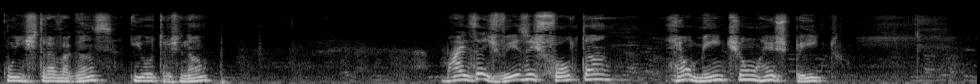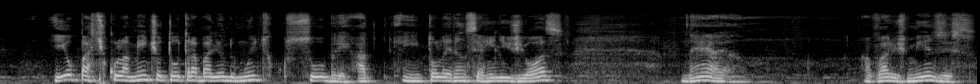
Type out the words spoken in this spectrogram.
com extravagância e outros não. Mas às vezes falta realmente um respeito. Eu particularmente estou trabalhando muito sobre a intolerância religiosa né? Há vários meses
